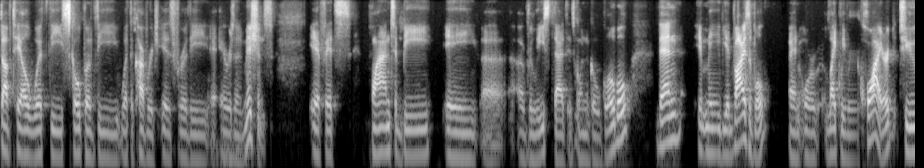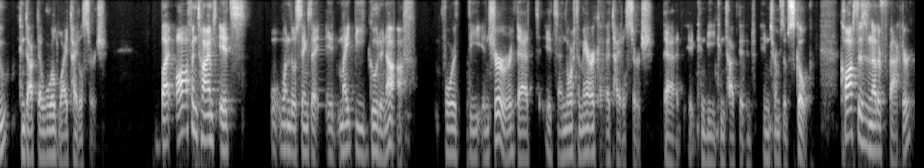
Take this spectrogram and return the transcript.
dovetail with the scope of the what the coverage is for the errors and omissions. If it's planned to be a, uh, a release that is going to go global, then it may be advisable and or likely required to conduct a worldwide title search. But oftentimes it's one of those things that it might be good enough for the insurer that it's a North America title search that it can be conducted in terms of scope. Cost is another factor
